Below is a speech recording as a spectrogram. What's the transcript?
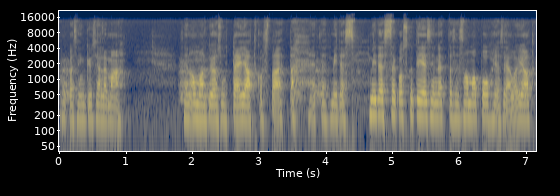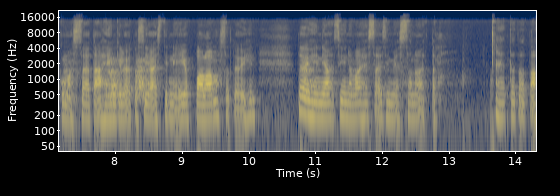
Rupesin kyselemään sen oman työsuhteen jatkosta, että, että mites, mites se, koska tiesin, että se sama pohja siellä on jatkumassa ja tämä henkilö, jota sijaisti, niin ei ole palaamassa töihin. töihin. Ja siinä vaiheessa esimies sanoi, että, että tota,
